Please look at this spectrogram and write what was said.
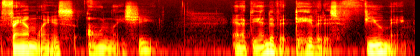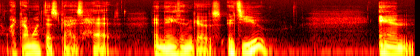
family's only sheep. And at the end of it, David is fuming, like, I want this guy's head. And Nathan goes, It's you. And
